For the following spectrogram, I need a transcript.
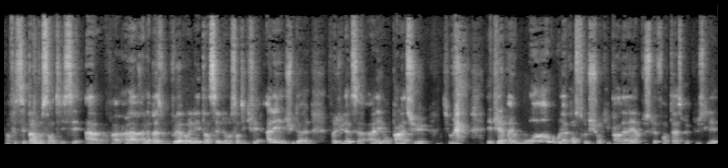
En fait, c'est pas le ressenti, c'est ah. À la, base, vous pouvez avoir une étincelle de ressenti qui fait allez, je lui donne, enfin, ça. Allez, on part là-dessus, si vous. Et puis après, wow, la construction qui part derrière, plus le fantasme, plus les,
